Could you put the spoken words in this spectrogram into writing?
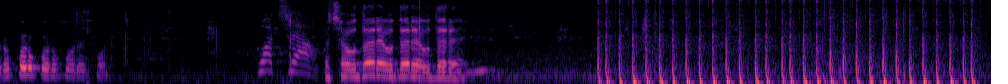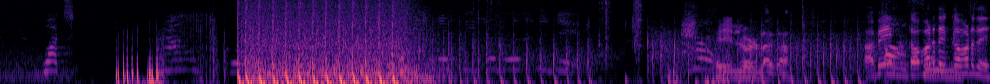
रुको रुको रुको एक मिनट। अच्छा उधर है उधर है उधर है। Help! रिलोड लगा अबे कवर दे कवर दे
